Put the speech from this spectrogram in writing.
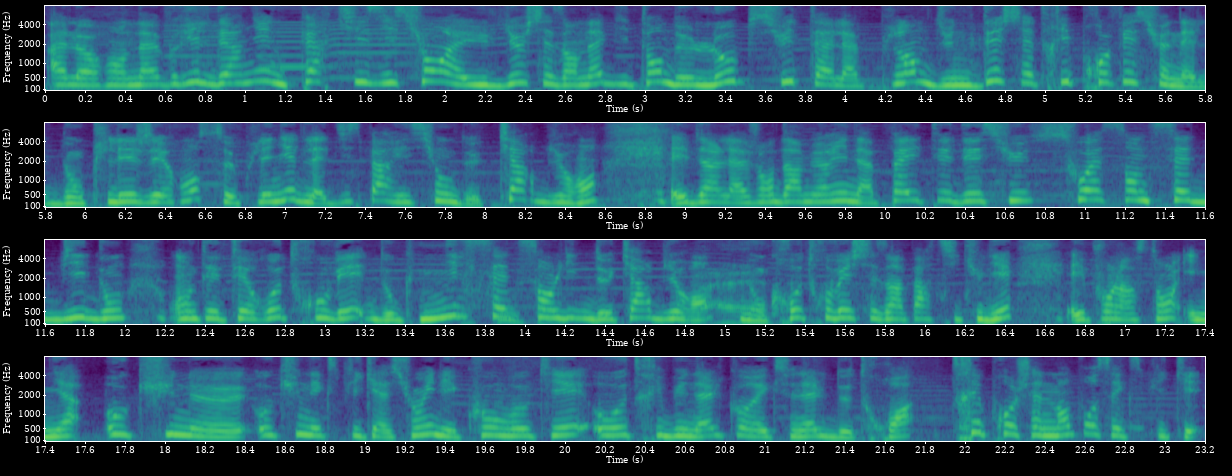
Alors, en avril dernier, une perquisition a eu lieu chez un habitant de l'Aube suite à la plainte d'une déchetterie professionnelle. Donc, les gérants se plaignaient de la disparition de carburant. Eh bien, la gendarmerie n'a pas été déçue. 67 bidons ont été retrouvés, donc 1700 litres de carburant, donc retrouvés chez un particulier. Et pour l'instant, il n'y a aucune, euh, aucune explication. Il est convoqué au tribunal correctionnel de Troyes très prochainement pour s'expliquer.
